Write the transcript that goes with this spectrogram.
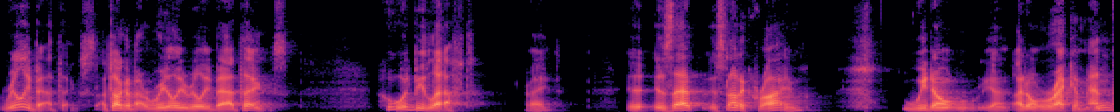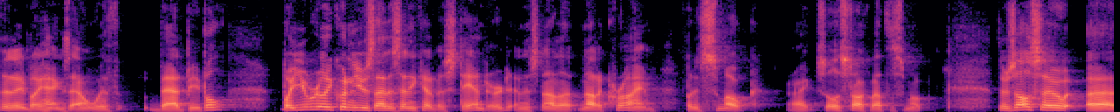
really bad things, I'm talking about really, really bad things, who would be left, right? Is that, it's not a crime we don't, I don't recommend that anybody hangs out with bad people, but you really couldn't use that as any kind of a standard, and it's not a, not a crime, but it's smoke, right? So let's talk about the smoke. There's also uh,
